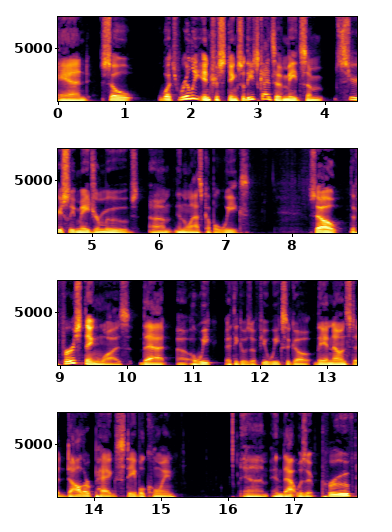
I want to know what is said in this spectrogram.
And so, what's really interesting so, these guys have made some seriously major moves um, in the last couple weeks. So, the first thing was that uh, a week, I think it was a few weeks ago, they announced a dollar peg stablecoin. Um, and that was approved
